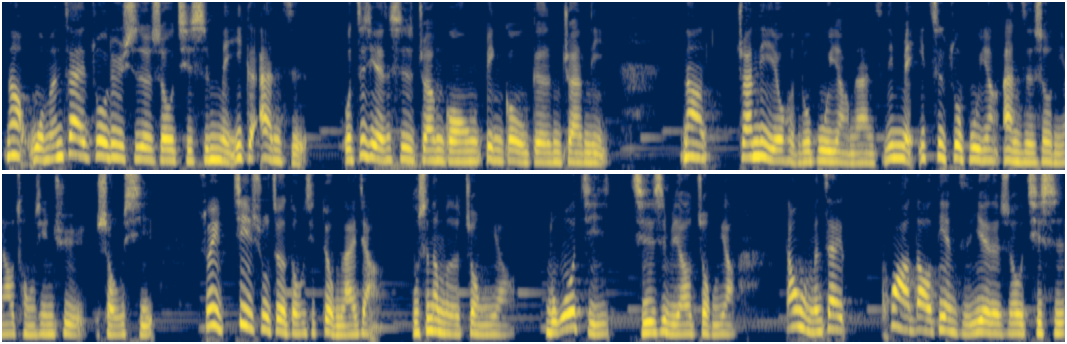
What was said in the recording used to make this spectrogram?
那我们在做律师的时候，其实每一个案子，我之前是专攻并购跟专利，那专利也有很多不一样的案子。你每一次做不一样案子的时候，你要重新去熟悉。所以技术这个东西对我们来讲不是那么的重要。逻辑其实是比较重要。当我们在跨到电子业的时候，其实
